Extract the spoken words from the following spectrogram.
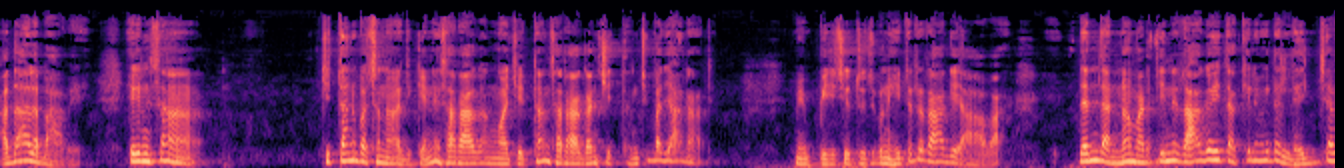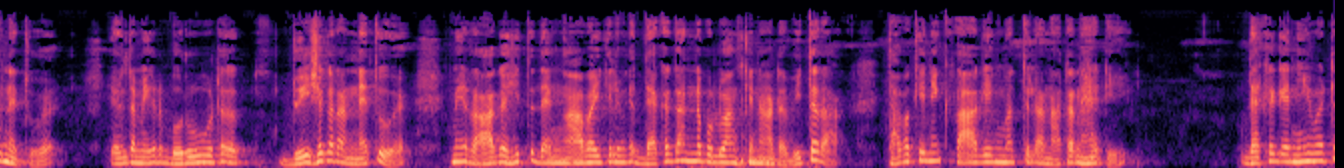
අදාළ භාවය. ඒක නිසා චිත්තානුපස්සනාදි කියන්නේ සරාගං වාචිත්තං සරාගං චිත්තං චපජානාති. මේ පිරිසුදු තිබුණ හිතට රාගය ආවා. දැන් දන්නවා මට තියෙන රාග හිතක් කියලා මේකට ලැජ්ජ නැතුව එනත මේකට බොරුවට ද්වේෂ කරන්නේ නැතුව මේ රාග හිත දැන් ආවයි කියලා මේක දැක ගන්න පුළුවන් කෙනාට විතරක් තව කෙනෙක් රාගෙන් මත් වෙලා නටන හැටි දැක ගැනීමට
